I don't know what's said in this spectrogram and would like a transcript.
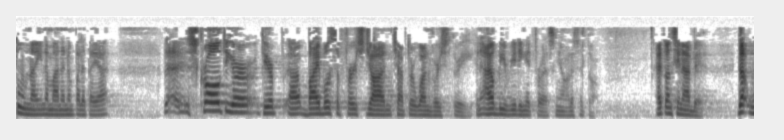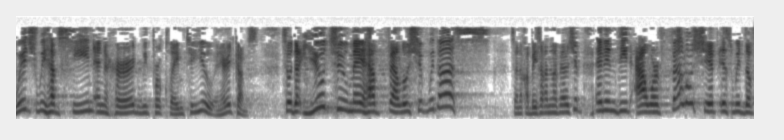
tunay na mananampalataya. Scroll to your to your uh, Bibles of 1 John chapter 1 verse 3 and I'll be reading it for us ngayong oras na to. Ito ang sinabi. That which we have seen and heard, we proclaim to you. And here it comes. So that you too may have fellowship with us. Sa kanilang fellowship. And indeed, our fellowship is with the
